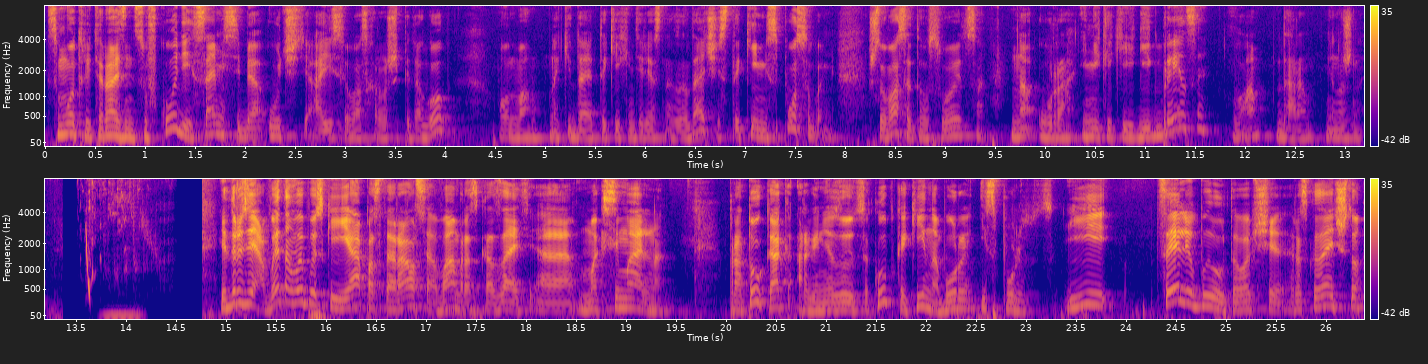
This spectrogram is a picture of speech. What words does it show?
смотрите разницу в коде и сами себя учите. А если у вас хороший педагог, он вам накидает таких интересных задач и с такими способами, что у вас это усвоится на ура. И никакие гигбрейнсы вам даром не нужны. И, друзья, в этом выпуске я постарался вам рассказать э, максимально про то, как организуется клуб, какие наборы используются. И целью было это вообще рассказать, что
